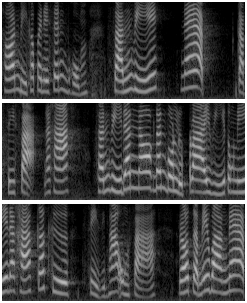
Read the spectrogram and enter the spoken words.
ช้อนหวีเข้าไปในเส้นผม สันหวีแนบกับศีรษะนะคะ สันหวีด้านนอกด้านบนหรือปลายหวีตรงนี้นะคะ ก็คือ 45 องศา เราจะไม่วางแนบ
